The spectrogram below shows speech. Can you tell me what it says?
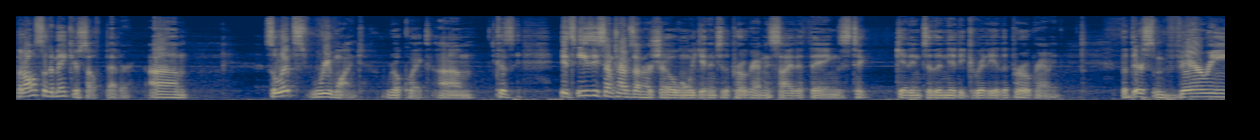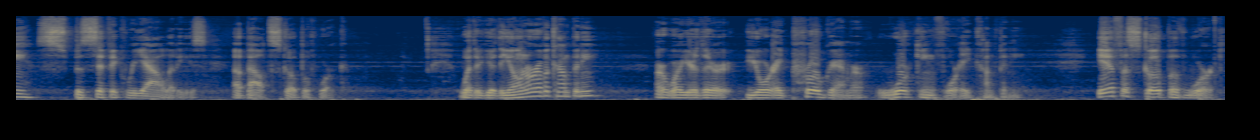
but also to make yourself better. Um, so let's rewind real quick. Um, because it's easy sometimes on our show when we get into the programming side of things to get into the nitty gritty of the programming. But there's some very specific realities about scope of work. Whether you're the owner of a company or whether you're, the, you're a programmer working for a company, if a scope of work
